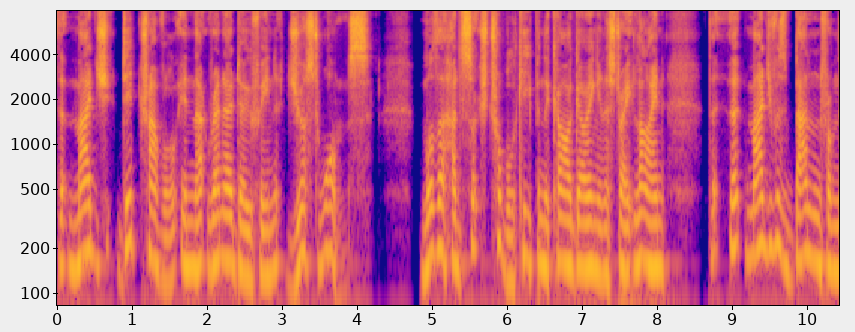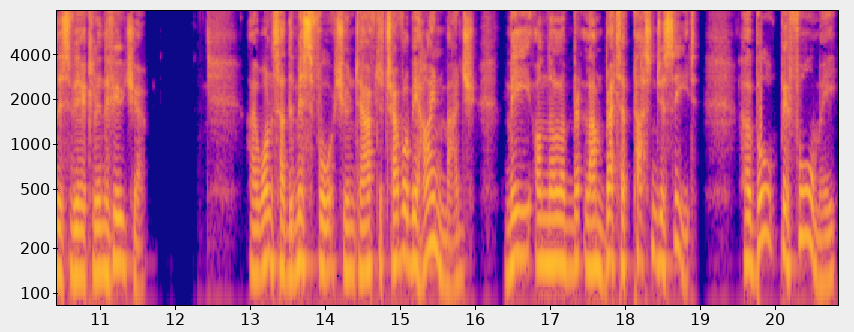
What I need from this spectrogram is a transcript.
that Madge did travel in that Renault Dauphine just once, Mother had such trouble keeping the car going in a straight line that, that Madge was banned from this vehicle in the future. I once had the misfortune to have to travel behind Madge, me on the Lambretta passenger seat. Her bulk before me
